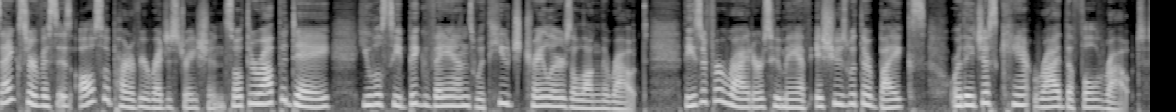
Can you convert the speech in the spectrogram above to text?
SAG service is also part of your registration, so throughout the day, you will see big vans with huge trailers along the route. These are for riders who may have issues with their bikes or they just can't ride the full route.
